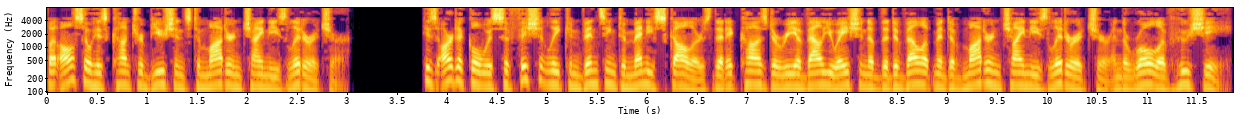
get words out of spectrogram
but also his contributions to modern Chinese literature. His article was sufficiently convincing to many scholars that it caused a re-evaluation of the development of modern Chinese literature and the role of Hu Shi.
